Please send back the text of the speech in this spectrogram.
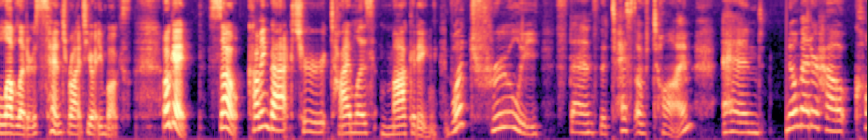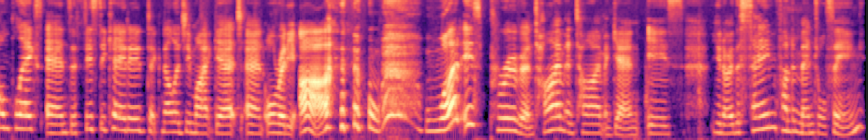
love letters sent right to your inbox. Okay, so coming back to timeless marketing, what truly stands the test of time and no matter how complex and sophisticated technology might get and already are, what is proven time and time again is you know, the same fundamental thing,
